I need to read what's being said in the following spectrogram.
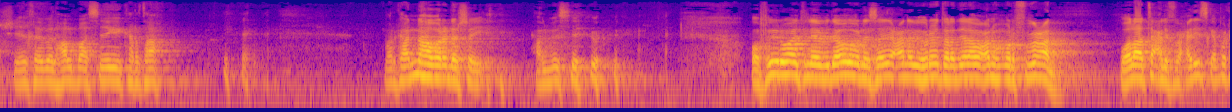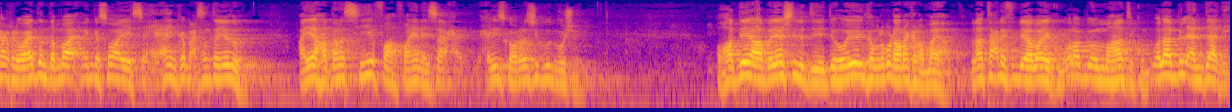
sheekh hebel hal seegi karta. Markaa ina haware dhashay wa fii riwaayati abi daawud wanasaayi can abi hurayrata radi allahu canhu marfuucan. Walaa taxlifu xadiiska markaa riwaayadan dambe inkastoo ay saxiixeyn ka baxsanta ayaa haddana sii faahfaahinaysa xadiiska horena si guud buu sheegay oo haddii aabayaashii la diiday dee hooyooyinka ma lagu dhaaran kara maya laa taxlifu biaabaa'ikum walaa biummahaatikum walaa bilandaadi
